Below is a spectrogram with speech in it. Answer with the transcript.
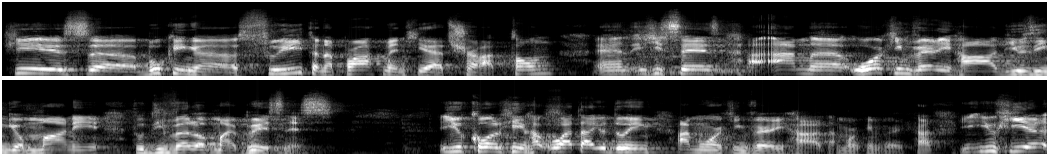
he is uh, booking a suite, an apartment here at Sheraton, and he says, I'm uh, working very hard using your money to develop my business. You call him, what are you doing? I'm working very hard. I'm working very hard. You hear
